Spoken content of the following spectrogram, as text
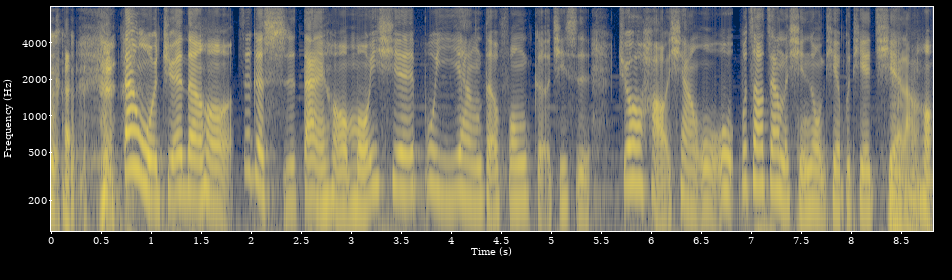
但我觉得哈，这个时代哈，某一些不一样的风格，其实就好像我我不知道这样的形容贴不贴切了哈。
